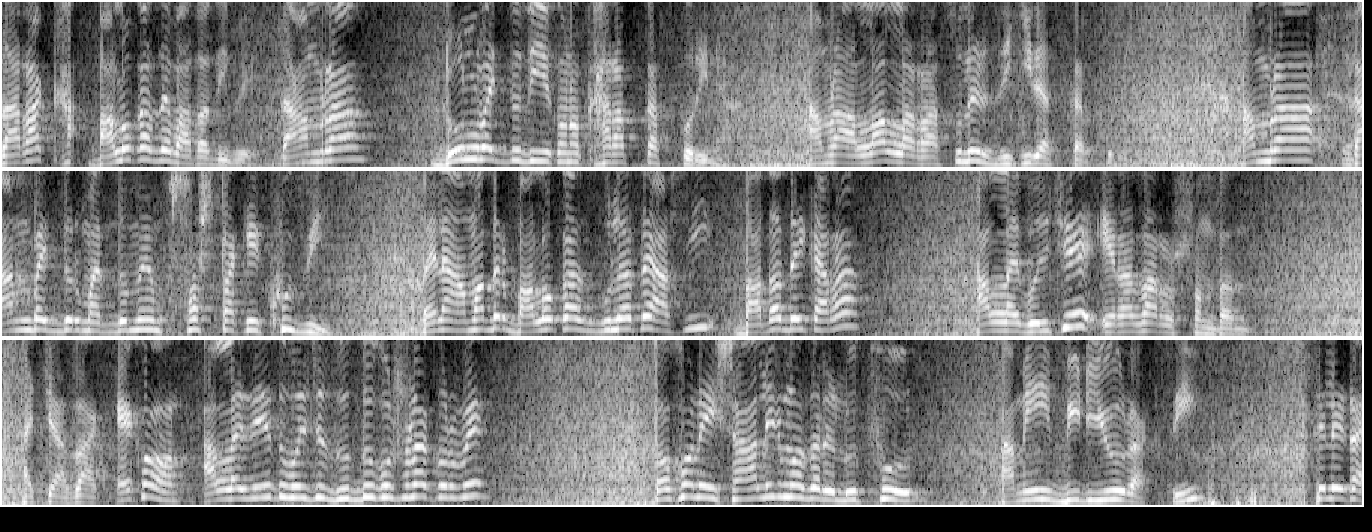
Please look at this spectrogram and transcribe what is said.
যারা ভালো কাজে বাধা দিবে, তা আমরা ডোল বাদ্য দিয়ে কোনো খারাপ কাজ করি না। আমরা আল্লাহ আল্লাহ রাসুলের জিকির আজকার করি। আমরা গান বাদ্যর মাধ্যমে ষষ্ঠাকে খুঁজি। তাইলে আমাদের ভালো কাজগুলাতে আসি, বাধা দেয় কারা? আল্লাহ বলছে এরা যারর সন্তান। আচ্ছা যাক, এখন আল্লাহ যেহেতু বলছে যুদ্ধ ঘোষণা করবে, তখন এই শাহালির মাজারে লুৎফুর আমি ভিডিও রাখছি। ছেলেটা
